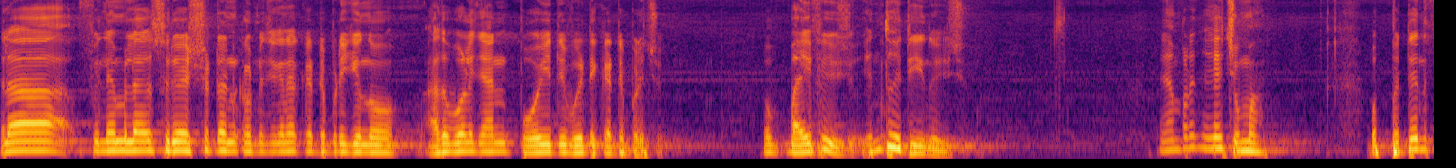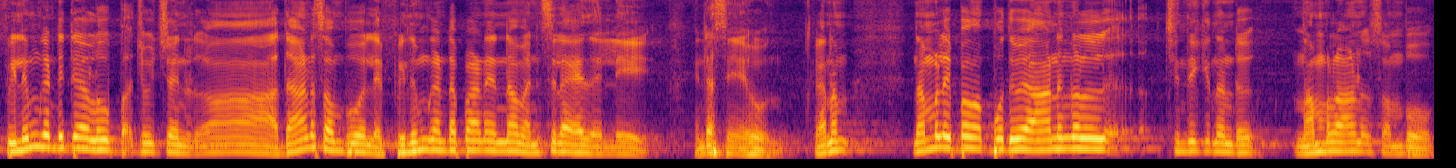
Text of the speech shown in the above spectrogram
അല്ല ഫിലിമിൽ സുരേഷ് ഏട്ടൻ കളിപ്പിച്ചിങ്ങനെ കെട്ടിപ്പിടിക്കുന്നു. അതുപോലെ ഞാൻ പോയിട്ട് വീട്ടിൽ കെട്ടിപ്പിടിച്ചു. അപ്പോൾ വൈഫ് ചോദിച്ചു എന്ത് പറ്റിയെന്ന് ചോദിച്ചു. ഞാൻ പറഞ്ഞു ഏ ചുമ്മാ. പിറ്റേന്ന് ഫിലിം കണ്ടിട്ടാളോ ചോദിച്ചതിനോട് ആ അതാണ് സംഭവം അല്ലേ ഫിലിം കണ്ടപ്പോഴാണ് എന്നെ മനസ്സിലായതല്ലേ? എന്റെ സ്നേഹവും. കാരണം നമ്മളിപ്പോൾ പൊതുവെ ആണുങ്ങൾ ചിന്തിക്കുന്നുണ്ട് നമ്മളാണ് സംഭവം.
